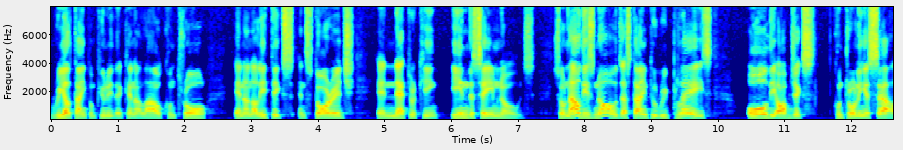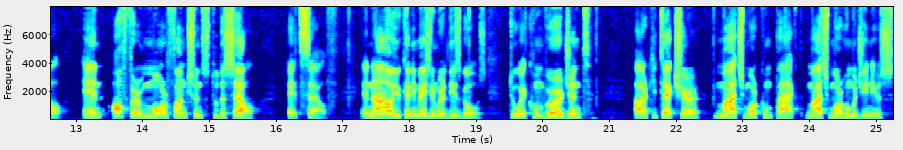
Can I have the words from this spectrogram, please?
real-time computing that can allow control and analytics and storage and networking in the same nodes. So now these nodes are starting to replace all the objects controlling a cell and offer more functions to the cell itself. And now you can imagine where this goes, to a convergent architecture, much more compact, much more homogeneous,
